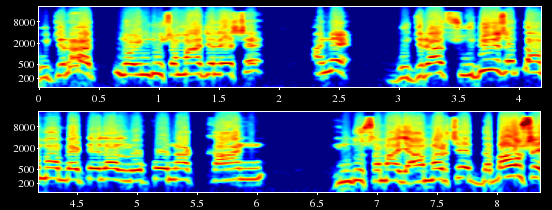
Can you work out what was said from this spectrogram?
ગુજરાતનો હિન્દુ સમાજ લેશે અને ગુજરાત સુધી સત્તામાં બેઠેલા લોકોના કાન હિન્દુ સમાજ આમળશે દબાવશે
